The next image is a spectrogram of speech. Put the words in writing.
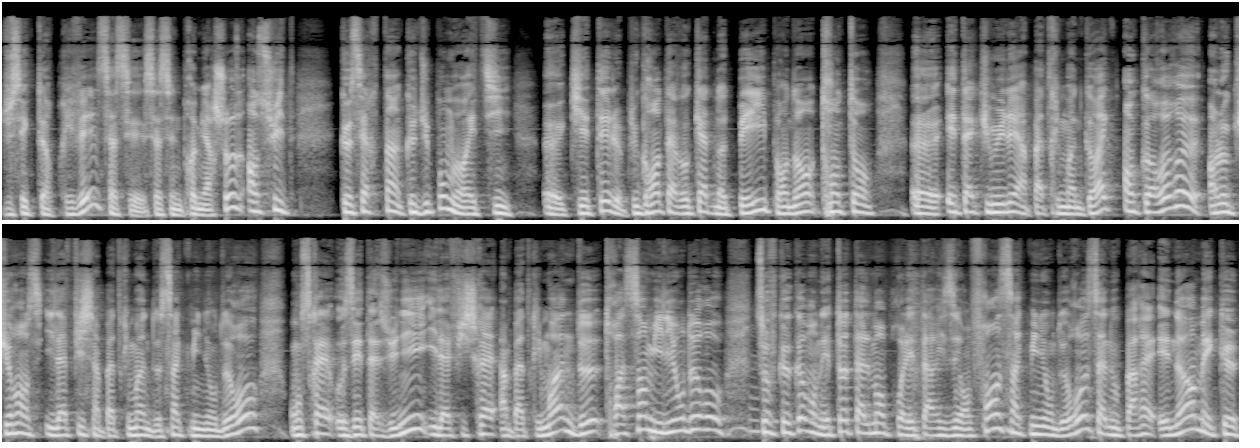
du secteur privé. Ça, c'est ça, c'est une première chose. Ensuite, que certains, que Dupont-Moretti euh, qui était le plus grand avocat de notre pays pendant 30 ans, euh, ait accumulé un patrimoine correct, encore heureux. En l'occurrence, il affiche un patrimoine de 5 millions d'euros. On serait aux États-Unis, il afficherait un patrimoine de 300 millions d'euros. Mmh. Sauf que comme on est totalement prolétarisé en France, 5 millions d'euros, ça nous paraît énorme et que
